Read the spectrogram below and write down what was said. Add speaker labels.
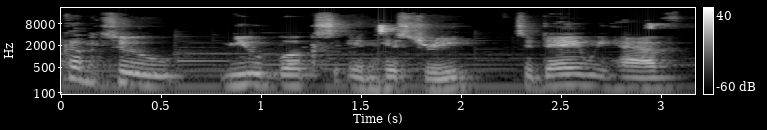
Speaker 1: Welcome to New Books in History. Today we have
